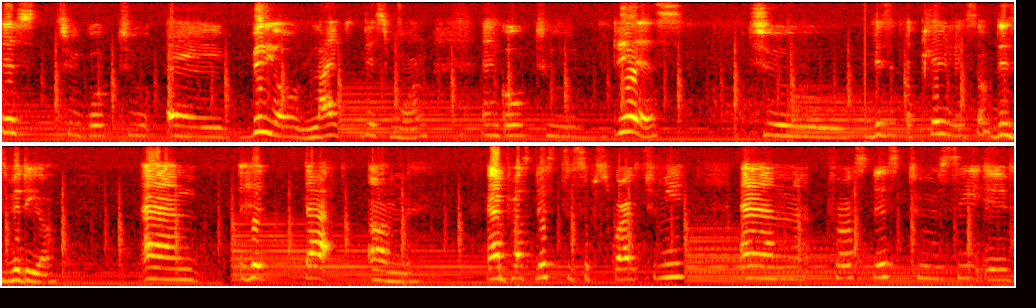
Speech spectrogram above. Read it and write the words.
this to go to a video like this one and go to this to visit the playlist of this video. And hit that um and press this to subscribe to me. And press this to see if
